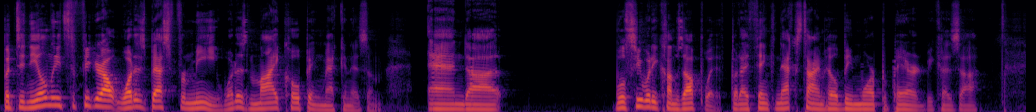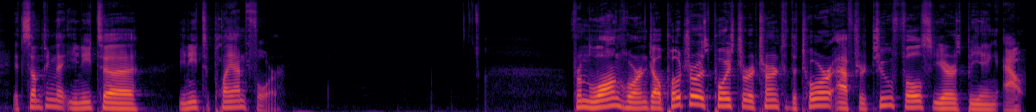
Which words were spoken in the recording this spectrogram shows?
But Daniil needs to figure out what is best for me. What is my coping mechanism? And uh, we'll see what he comes up with. But I think next time he'll be more prepared because uh, it's something that you need to you need to plan for. From Longhorn, Del Potro is poised to return to the tour after two full years being out.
